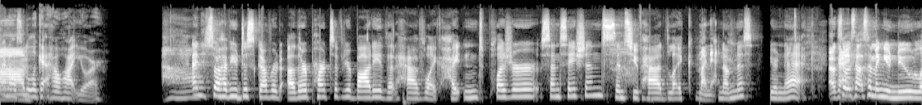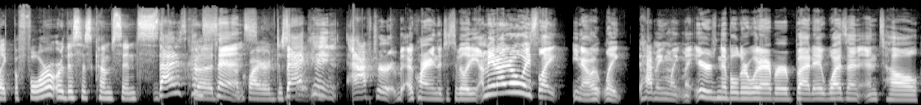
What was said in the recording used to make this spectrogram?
and also Um, to look at how hot you are. And so, have you discovered other parts of your body that have like heightened pleasure sensations since you've had like My neck. numbness? Your neck. Okay. So, is that something you knew like before, or this has come since That has come since acquired disability. That came after acquiring the disability. I mean, I'd always like you know like having like my ears nibbled or whatever, but it wasn't until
